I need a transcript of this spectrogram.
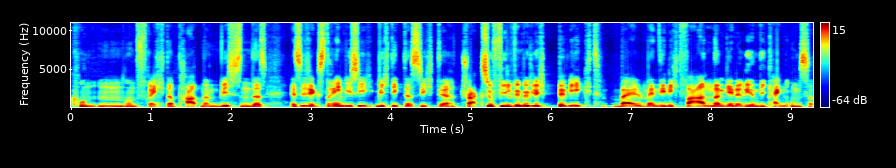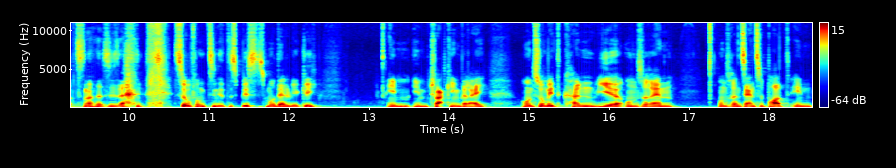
Kunden und Frechterpartnern wissen, dass es ist extrem wichtig, dass sich der Truck so viel wie möglich bewegt, weil wenn die nicht fahren, dann generieren die keinen Umsatz. Ne? Das ist, so funktioniert das Businessmodell wirklich im, im Trucking-Bereich. Und somit können wir unseren unseren Sensorport in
